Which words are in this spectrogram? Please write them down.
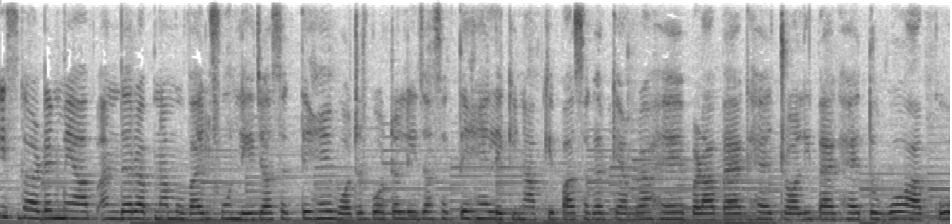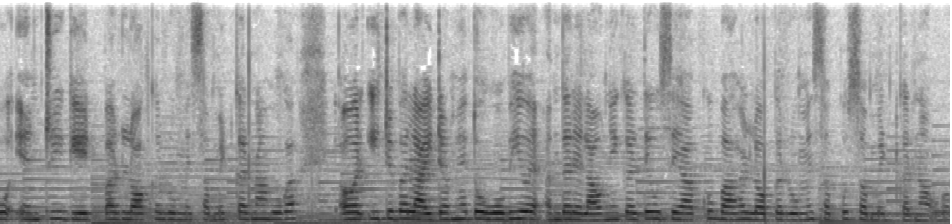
इस गार्डन में आप अंदर अपना मोबाइल फ़ोन ले जा सकते हैं, वाटर बॉटल ले जा सकते हैं, लेकिन आपके पास अगर कैमरा है, बड़ा बैग है, ट्रॉली बैग है तो वो आपको एंट्री गेट पर लॉकर रूम में सबमिट करना होगा और ईटेबल आइटम है तो वो भी अंदर अलाउ नहीं करते, उसे आपको बाहर लॉकर रूम में सब कुछ सबमिट करना होगा।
